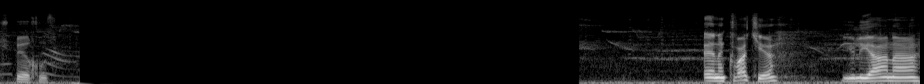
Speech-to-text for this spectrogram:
Speelgoed. En een kwartje. Juliana.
